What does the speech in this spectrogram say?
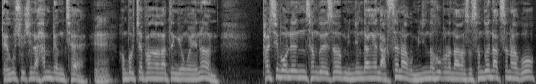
대구 출신의 한병채 예. 헌법재판관 같은 경우에는 85년 선거에서 민정당에 낙선하고 민정당 후보로 나가서 선거 낙선하고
